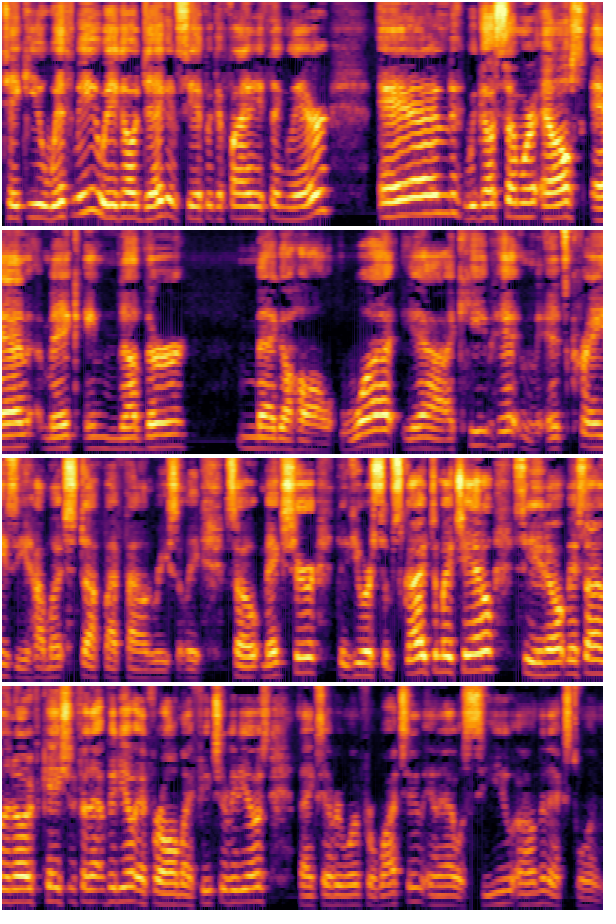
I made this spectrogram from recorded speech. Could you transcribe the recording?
take you with me. We go dig and see if we can find anything there. And we go somewhere else and make another mega haul. What? Yeah, I keep hitting. It's crazy how much stuff I found recently. So make sure that you are subscribed to my channel so you don't miss out on the notification for that video and for all my future videos. Thanks everyone for watching and I will see you on the next one.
